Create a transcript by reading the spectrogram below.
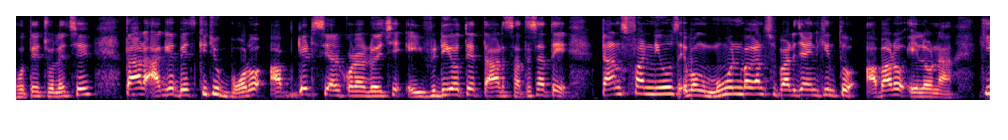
হতে চলেছে। তার আগে বেশ কিছু বড় আপডেট শেয়ার করা রয়েছে এই ভিডিওতে। তার সাথে সাথে ট্রান্সফার নিউজ এবং মোহনবাগান সুপার জায়েন্ট কিন্তু আবারও এলো না। কি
